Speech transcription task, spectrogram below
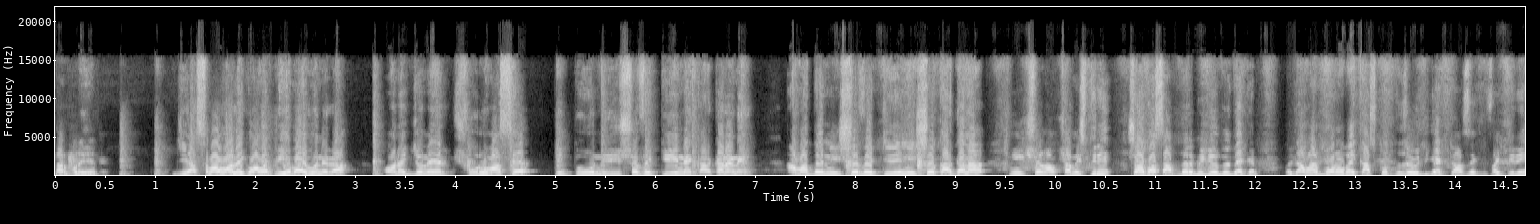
তারপরে, জি, আসসালামু আলাইকুম আমার প্রিয় ভাই বোনেরা। অনেকজনের শোরুম আছে, কিন্তু নিজস্ব ফ্যাক্টরি নেই, কারখানা নেই। আমাদের নিজস্ব ফ্যাক্টরি নিজস্ব কারখানা, নিজস্ব নকশা মিস্ত্রি সব আছে। আপনারা ভিডিওতে দেখেন। ওই যে আমার বড় ভাই কাজ করতেছে, ওইদিকে একটা আছে ফ্যাক্টরি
